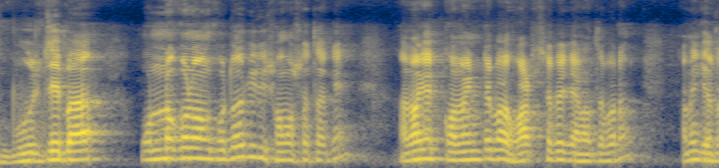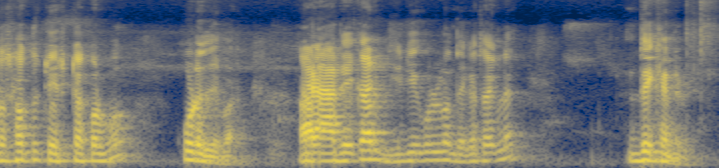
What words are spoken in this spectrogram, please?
বুঝতে বা অন্য কোনো অঙ্কটাও যদি সমস্যা থাকে, আমাকে কমেন্টে বা হোয়াটসঅ্যাপে জানাতে পারো। আমি যথাসাধ্য চেষ্টা করব করে দেবার। আর আগেকার ভিডিওগুলো দেখে থাকলে দেখে নেবে।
